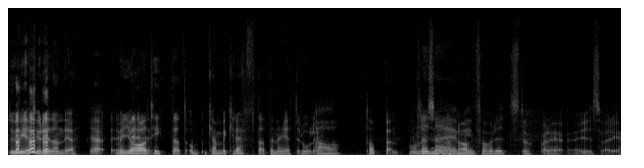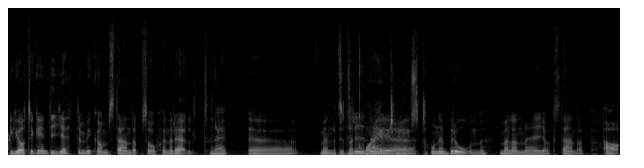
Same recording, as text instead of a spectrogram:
du vet ju redan det. Men jag har Eh, tittat och kan bekräfta att den är jätterolig. Ja, Toppen. Hon är Petrina är bra. min favoritståuppare i Sverige. Jag tycker inte jättemycket om stand-up så generellt. Nej. Eh, men It's Petrina är, hon är bron mellan mig och stand-up. Ja,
